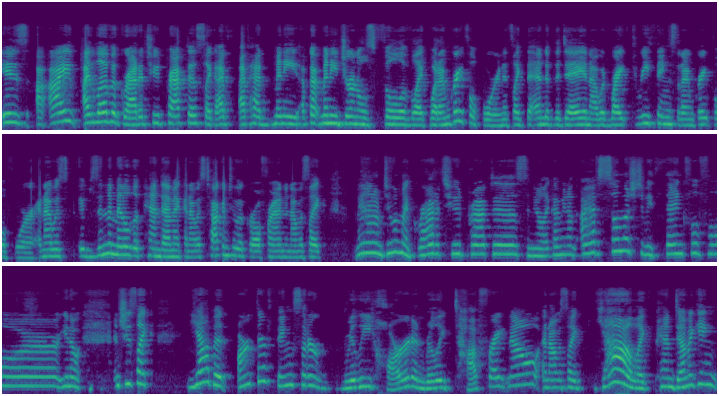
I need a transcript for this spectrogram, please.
is I I love a gratitude practice. Like I've I've had many I've got many journals full of like what I'm grateful for and it's like the end of the day and I would write three things that I'm grateful for. And I was it was in the middle of the pandemic and I was talking to a girlfriend and I was like, "Man, I'm doing my gratitude practice." And you're like, "I mean, I have so much to be thankful for." You know, and she's like, yeah, but aren't there things that are really hard and really tough right now? And I was like, yeah, like pandemicing,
